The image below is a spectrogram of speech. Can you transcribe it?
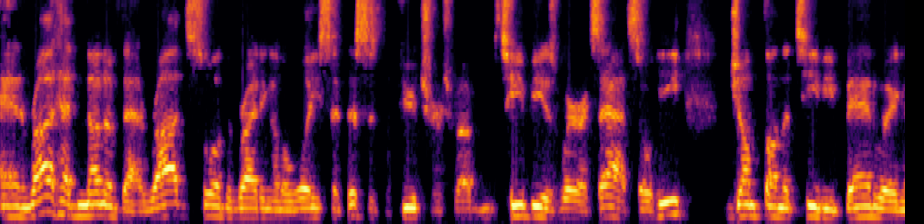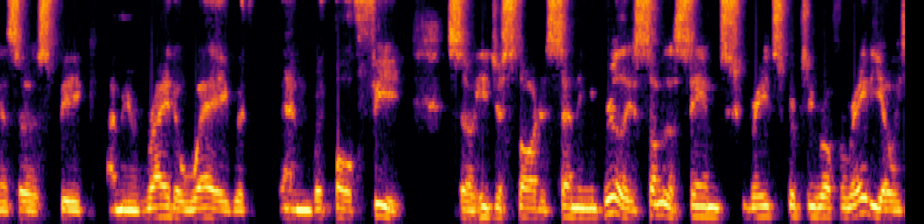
and Rod had none of that. Rod saw the writing on the wall. He said, "This is the future. TV is where it's at." So he jumped on the TV bandwagon, so to speak. I mean, right away with and with both feet. So he just started sending really some of the same great scripts he wrote for radio. He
